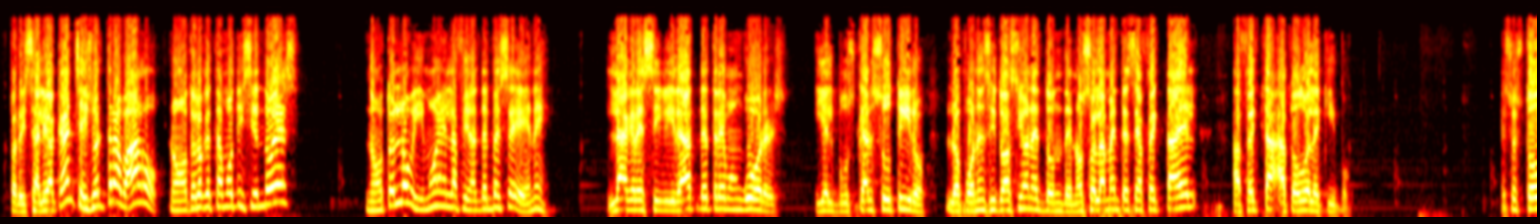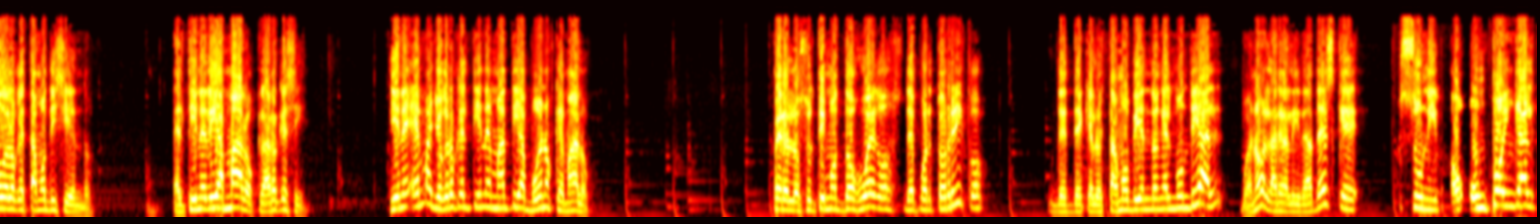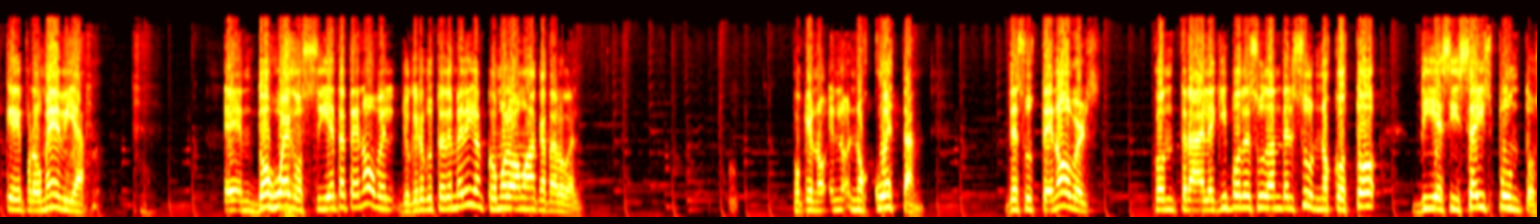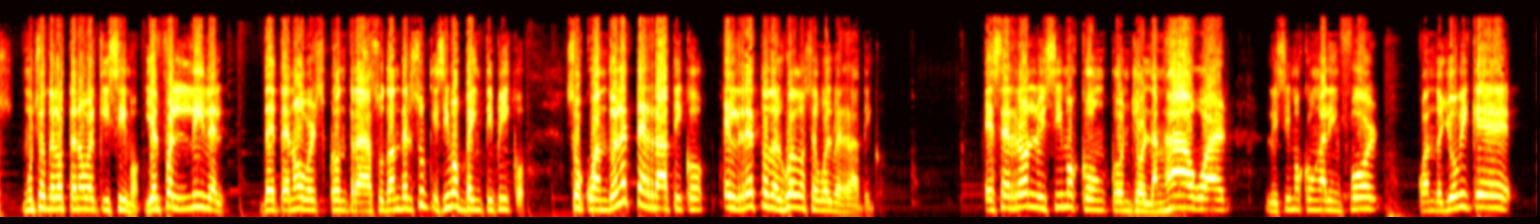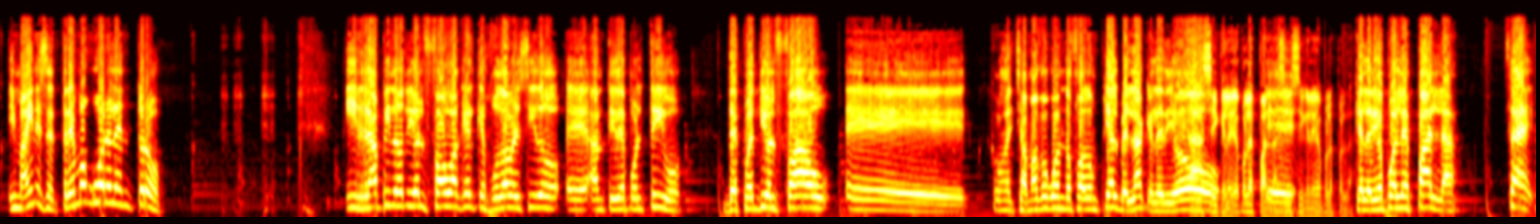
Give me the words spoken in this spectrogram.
Pero hoy salió a cancha, hizo el trabajo. Nosotros lo que estamos diciendo es, nosotros lo vimos en la final del BCN. La agresividad de Tremont Waters y el buscar su tiro lo pone en situaciones donde no solamente se afecta a él, afecta a todo el equipo. Eso es todo lo que estamos diciendo. Él tiene días malos, claro que sí. Tiene, es más, yo creo que él tiene más días buenos que malos. Pero en los últimos dos juegos de Puerto Rico, desde que lo estamos viendo en el Mundial, bueno, la realidad es que su, un point guard que promedia en dos juegos siete T-Nobel, yo quiero que ustedes me digan cómo lo vamos a catalogar. Porque no, no- nos cuestan de sus T-Novers contra el equipo de Sudán del Sur, nos costó 16 puntos, muchos de los T-Novers que hicimos. Y él fue el líder de T-Novers contra Sudán del Sur, que hicimos 20 y pico. So, cuando él está errático, el resto del juego se vuelve errático. Ese run lo hicimos con, con Jordan Howard, lo hicimos con Alin Ford. Cuando yo vi que, imagínense, Tremont Waters entró y rápido dio el foul aquel que pudo haber sido eh, antideportivo. Después dio el foul eh, con el chamaco cuando fue a donkear, ¿verdad? Que le dio. Ah, sí, que le dio por la espalda. eh, sí, sí, que le dio por la espalda. que le dio por la espalda. O sea,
